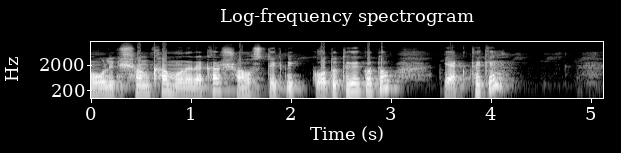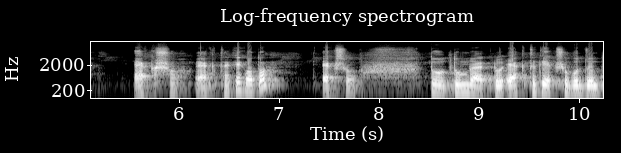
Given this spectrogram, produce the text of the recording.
মৌলিক সংখ্যা মনে রাখার সহজ টেকনিক কত থেকে কত? এক থেকে একশো। এক থেকে কত? একশো। তো তোমরা একটু এক থেকে একশো পর্যন্ত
